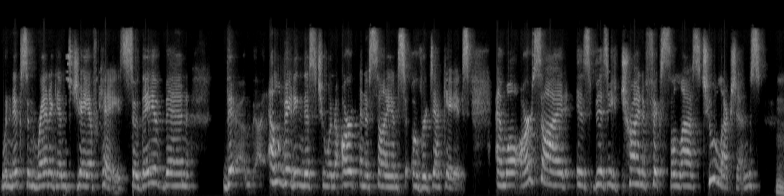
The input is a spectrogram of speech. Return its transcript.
when Nixon ran against JFK. So they have been elevating this to an art and a science over decades. And while our side is busy trying to fix the last two elections, hmm.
